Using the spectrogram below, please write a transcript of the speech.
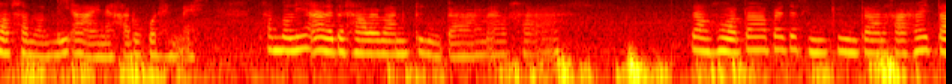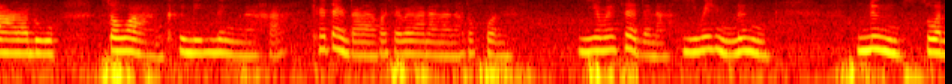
เราทำดอลลี่อายนะคะ ทุกคนเห็นไหมทำดอลลี่อายเราจะทาประมาณกึ่งกลางนะคะ จากหัวตาไปจะถึงกึ่งกลางนะคะ ให้ตาเราดูสว่างขึ้นนิดนึงนะคะ แค่แต่งตาก็ใช้เวลานานแล้วนะทุกคน นี่ยังไม่เสร็จเลยนะนี่ไม่ถึงหนึ่งหนึ่งส่วน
